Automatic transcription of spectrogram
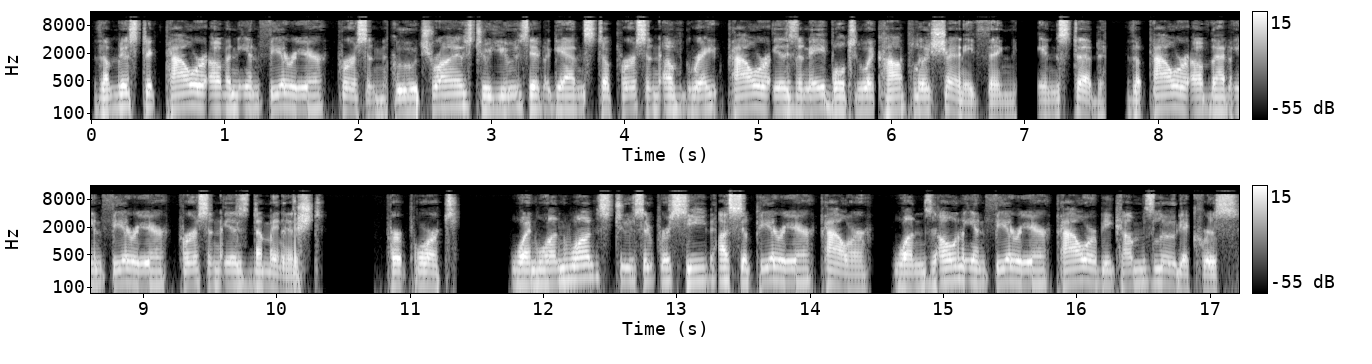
the mystic power of an inferior person who tries to use it against a person of great power is unable to accomplish anything, instead, the power of that inferior person is diminished. Purport. When one wants to supersede a superior power, one's own inferior power becomes ludicrous,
